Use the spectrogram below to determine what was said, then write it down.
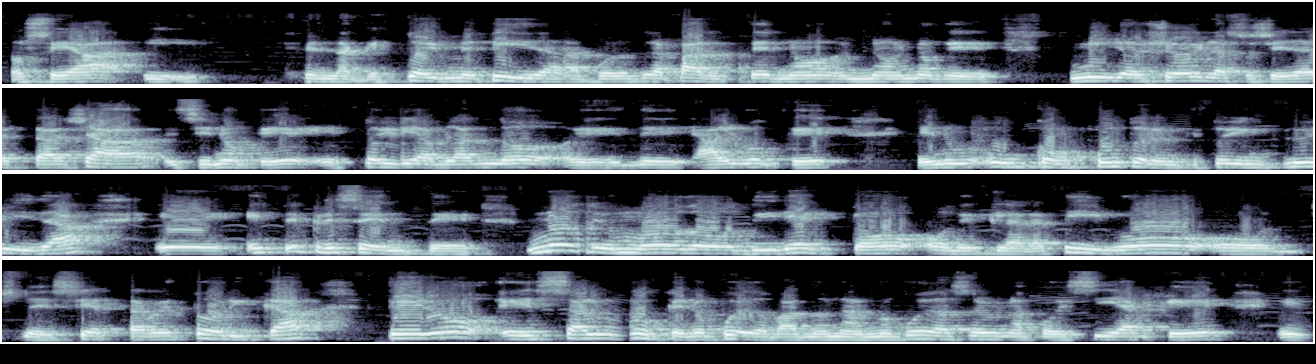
o sea, en la que estoy metida, por otra parte, no, no, no que miro yo y la sociedad está allá, sino que estoy hablando eh, de algo que en un, conjunto en el que estoy incluida, eh, esté presente, no de un modo directo o declarativo o de cierta retórica, pero es algo que no puedo abandonar, no puedo hacer una poesía que, eh,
